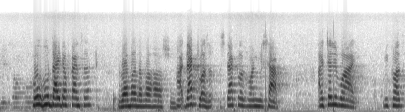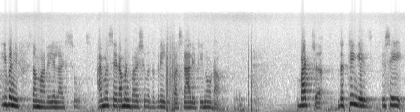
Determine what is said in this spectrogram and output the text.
The example Who, who died of cancer? Ramana Maharshi. Uh, that was that was one mishap. I tell you why. Because even if some are realized souls, I must say Raman Maharshi was a great personality, no doubt. But uh, the thing is, you see,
